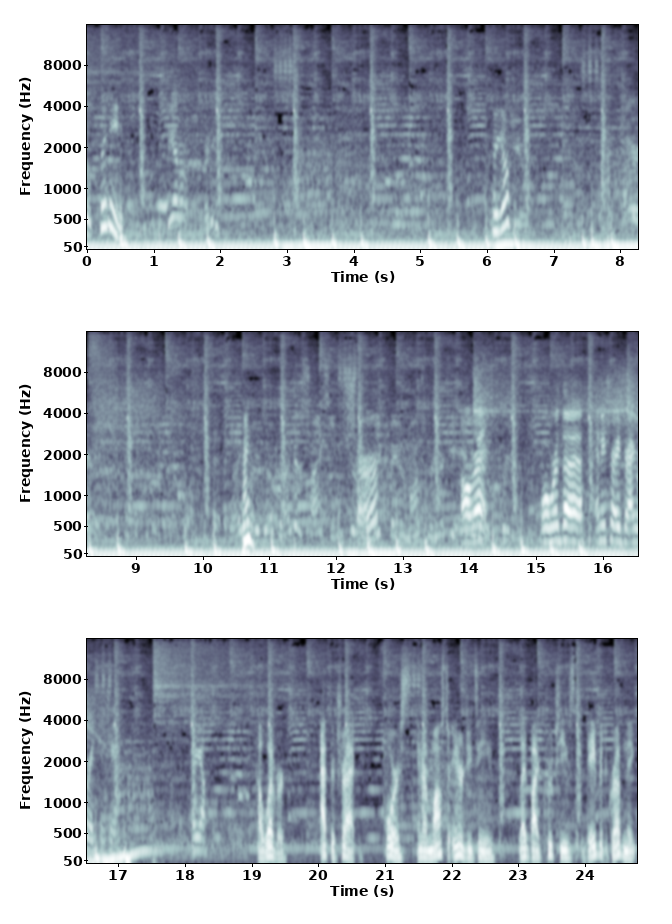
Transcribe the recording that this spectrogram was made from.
So pretty. Deanna, ready? There you go. Sure. All right. Well, we're the NHRA drag racing team. There you go. However, at the track, Force and our Monster Energy team, led by crew chiefs David Grubnic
